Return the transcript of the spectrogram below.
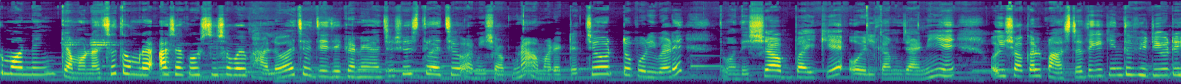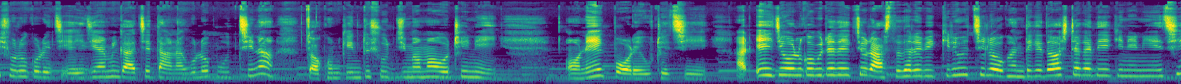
মর্নিং। কেমন আছো তোমরা? আশা করছি সবাই ভালো আছো। যে যেখানে আছো, সুস্থ আছো। আমি স্বপ্না, আমার একটা ছোট্ট পরিবারে তোমাদের সবাইকে ওয়েলকাম জানিয়ে ওই সকাল পাঁচটা থেকে কিন্তু ভিডিওটি শুরু করেছি। এই যে আমি গাছের দানাগুলো পুঁতছি না, তখন কিন্তু সূর্যি মামা ওঠেনি। অনেক পরে উঠেছি। আর এই যে ওলকপিটা দেখছ, রাস্তা ধারে বিক্রি হচ্ছিল, ওখান থেকে দশ টাকা দিয়ে কিনে নিয়েছি।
